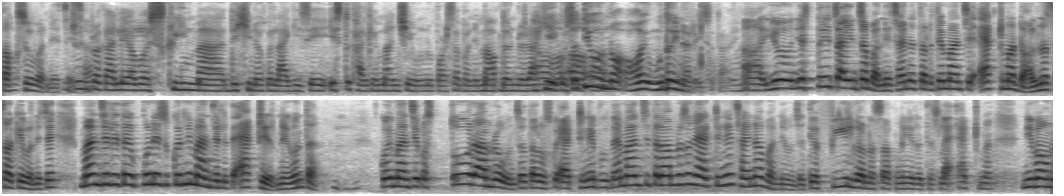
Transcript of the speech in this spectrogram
सक्छु भन्ने चाहिँ जुन प्रकारले अब स्क्रिनमा देखिनको लागि चाहिँ यस्तो खालको मान्छे हुनुपर्छ भन्ने मापदण्ड राखिएको छ त्यो न हुँदैन रहेछ त यो यस्तै चाहिन्छ भन्ने छैन तर त्यो मान्छे एक्टमा ढल्न सक्यो भने चाहिँ मान्छेले त कुनै कुनै मान्छेले त एक्ट हेर्ने हो नि त। कोही मान्छे कस्तो राम्रो हुन्छ तर उसको एक्टिङै पुग्दैन। मान्छे त राम्रो छ नि एक्टिङै छैन भन्ने हुन्छ। त्यो फिल गर्न सक्ने र त्यसलाई एक्टमा निभाउन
